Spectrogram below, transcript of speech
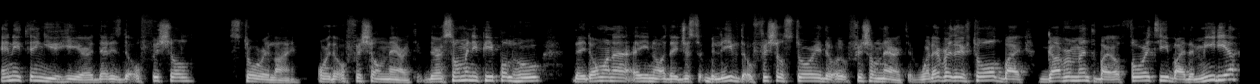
anything you hear that is the official storyline or the official narrative. There are so many people who they don't want to, you know, they just believe the official story, the official narrative. Whatever they're told by government, by authority, by the media,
